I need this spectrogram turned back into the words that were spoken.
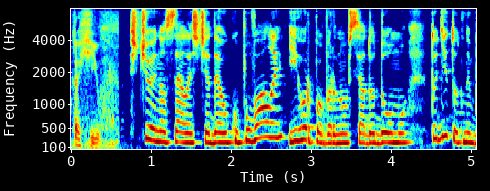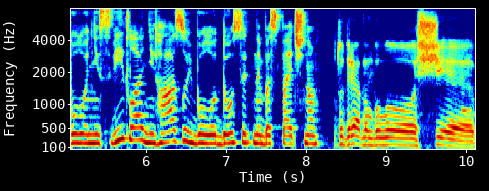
птахів. Щойно селище, де окупували, Ігор повернувся додому. Тоді тут не було ні світла, ні газу, й було досить небезпечно. Тут рядом було ще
